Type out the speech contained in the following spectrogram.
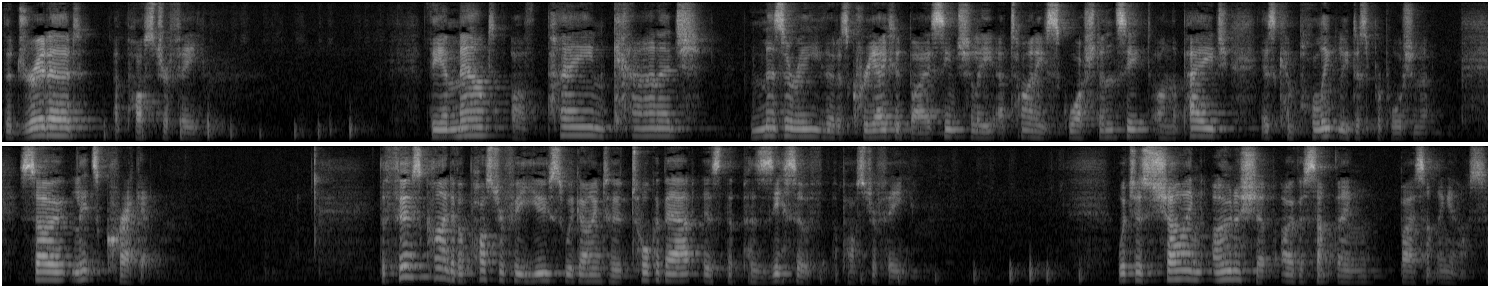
The dreaded apostrophe. The amount of pain, carnage, misery that is created by essentially a tiny squashed insect on the page is completely disproportionate. So let's crack it. The first kind of apostrophe use we're going to talk about is the possessive apostrophe, which is showing ownership over something by something else.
